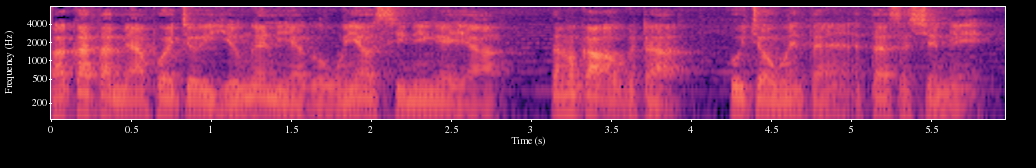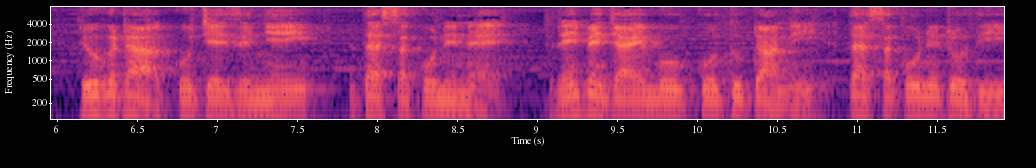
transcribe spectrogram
ဘာကတများဖွဲ့ချုပ်၏ရုံးခန်းနေရာကိုဝင်ရောက်စီးနင်းခဲ့ရာသမဂ္ဂဥက္ကဋ္ဌကိုကျော်ဝင်းတန်အသက်18နှစ်ဒုက္ကဋ္ဌကိုကျေစင်ငိမ့်အသက်19နှစ်နဲ့တရင်ပြန်ကြားရေးမှူးကိုတုတနေအသက်19နှစ်တို့သည်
